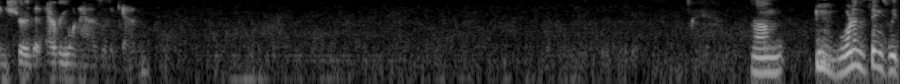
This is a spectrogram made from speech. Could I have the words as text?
ensure that everyone has it again. Um, one of the things we,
